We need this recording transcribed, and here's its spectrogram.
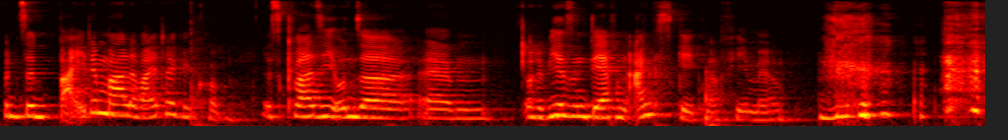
und sind beide Male weitergekommen. Ist quasi unser, ähm, oder wir sind deren Angstgegner vielmehr.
